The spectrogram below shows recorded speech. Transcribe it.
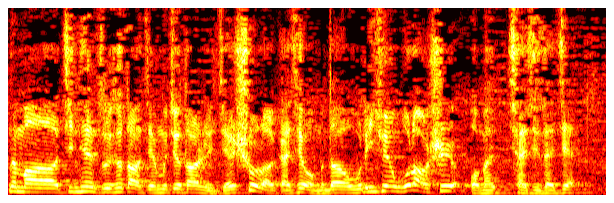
那么今天足球道节目就到这里结束了，感谢我们的吴林轩吴老师，我们下期再见。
